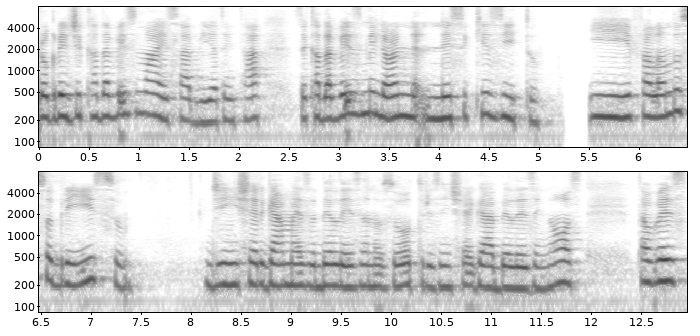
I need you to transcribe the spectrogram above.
progredir cada vez mais, sabe? E a tentar ser cada vez melhor nesse quesito. E falando sobre isso, de enxergar mais a beleza nos outros, enxergar a beleza em nós, talvez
